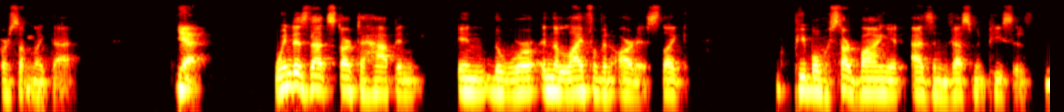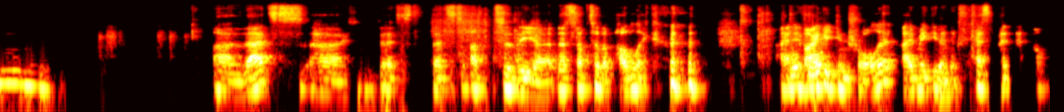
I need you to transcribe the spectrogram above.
or something like that. Yeah. When does that start to happen in the world in the life of an artist? Like people start buying it as investment pieces. Uh, that's uh, that's that's up to the uh, that's up to the public. I, if I could control it, I'd make it an investment now.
